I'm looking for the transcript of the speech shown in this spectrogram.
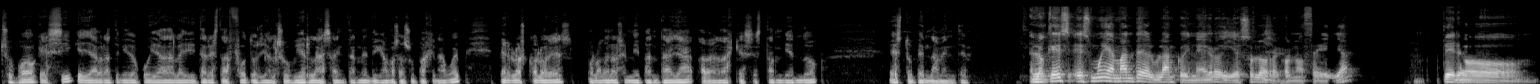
supongo que sí, que ya habrá tenido cuidado al editar estas fotos y al subirlas a internet, digamos, a su página web, pero los colores, por lo menos en mi pantalla, la verdad es que se están viendo estupendamente. Lo que es, es muy amante del blanco y negro y eso lo reconoce ella, pero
